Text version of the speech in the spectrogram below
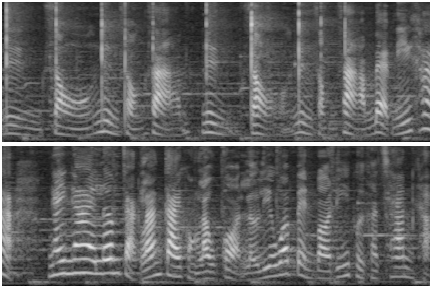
1 2 1 2 3 1 2 1 2 3 แบบนี้ค่ะ ง่ายๆ เริ่มจากร่างกายของเราก่อน เราเรียกว่าเป็น body percussion ค่ะ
